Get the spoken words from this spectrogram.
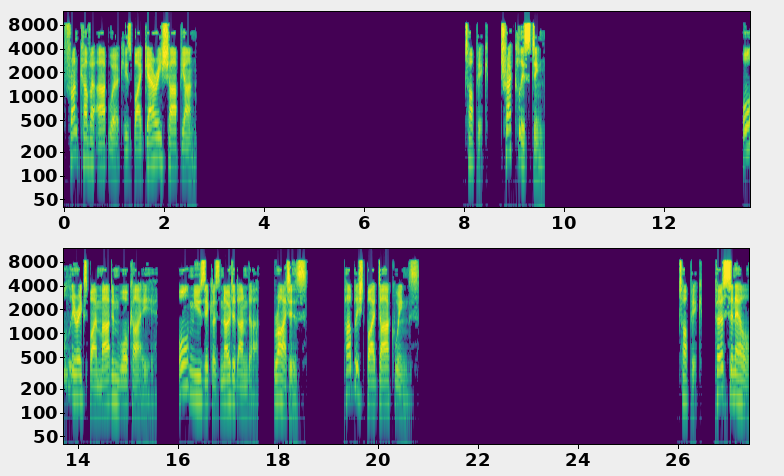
Front cover artwork is by Garry Sharpe-Young. Topic: Track listing All lyrics by Martin Walkyier all music is noted under «Writers» published by Dark Wings. Topic: Personnel.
